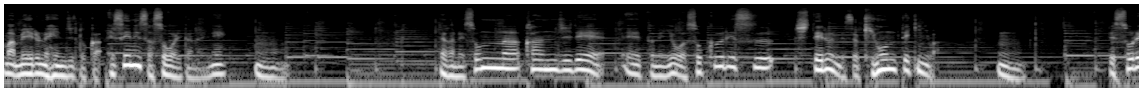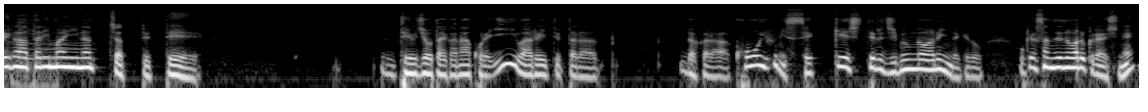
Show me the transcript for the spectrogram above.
まあ、メールの返事とか。SNS はそうはいかないね、うん、だからね、そんな感じで、えっ、とね、要は即レスしてるんですよ、基本的には。うん。で、それが当たり前になっちゃってて、っていう状態かな。これ、いい悪いって言ったら、だから、こういうふうに設計してる自分が悪いんだけど、お客さん全然悪くないしね、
